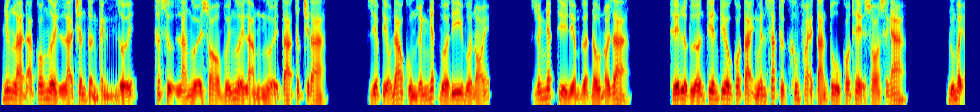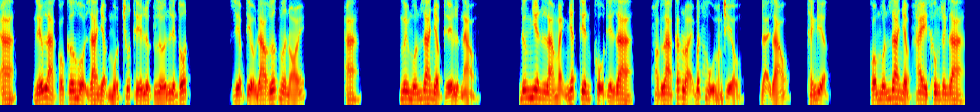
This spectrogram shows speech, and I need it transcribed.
nhưng là đã có người là chân thần cảnh giới, thật sự là người so với người làm người ta tức chết ta. Diệp tiểu đao cùng doanh nhất vừa đi vừa nói. Doanh nhất thì điểm gật đầu nói ra. Thế lực lớn thiên kiêu có tài nguyên xác thực không phải tán tu có thể so sánh a. Đúng vậy a, nếu là có cơ hội gia nhập một chút thế lực lớn liền tốt. Diệp tiểu đao ước mơ nói. A, ngươi muốn gia nhập thế lực nào? Đương nhiên là mạnh nhất tiên cổ thế gia, hoặc là các loại bất hủ hoàng triều, đại giáo, thánh địa có muốn gia nhập hay không doanh gia?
